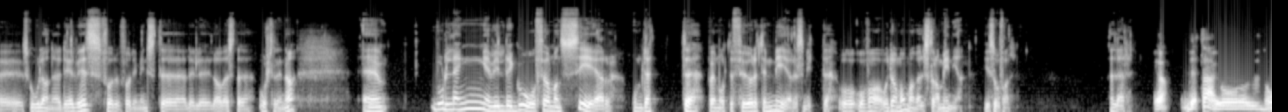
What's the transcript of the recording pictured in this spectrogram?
eh, skolene delvis for, for de minste eller de laveste årstrinnene. Eh, hvor lenge vil det gå før man ser om dette på en måte fører til mer smitte, og, og, hva, og da må man vel stramme inn igjen, i så fall? Eller? Ja, Dette er jo nå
